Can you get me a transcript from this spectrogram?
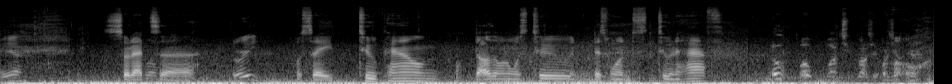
Yeah. So that's, uh, Three. We'll say two pound. The other one was two, and this one's two and a half. Oh, oh, watch it, watch it, watch it. Uh-oh.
